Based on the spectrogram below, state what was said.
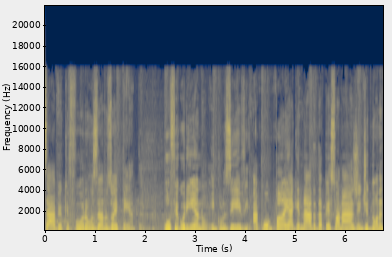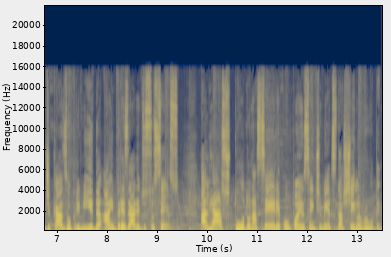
sabe o que foram os anos 80. O figurino, inclusive, acompanha a guinada da personagem de dona de casa oprimida a empresária de sucesso. Aliás, tudo na série acompanha os sentimentos da Sheila Rubin.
